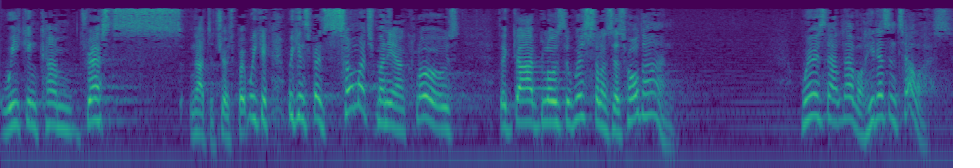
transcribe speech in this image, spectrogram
we can come dressed not to church, but we can, we can spend so much money on clothes that God blows the whistle and says, hold on. Where's that level? He doesn't tell us.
